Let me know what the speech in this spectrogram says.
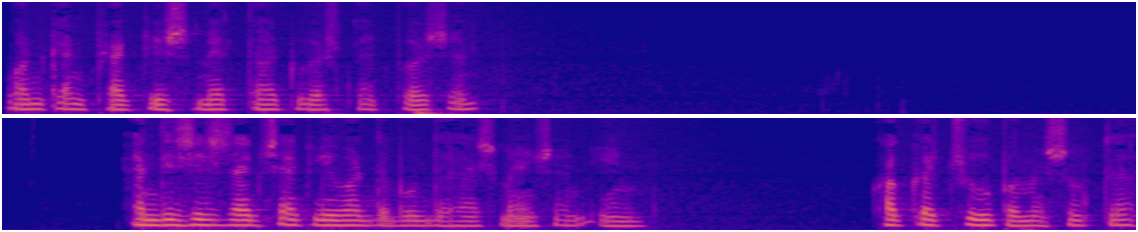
one can practice metta towards that person. And this is exactly what the Buddha has mentioned in Kakachupama Sutta,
